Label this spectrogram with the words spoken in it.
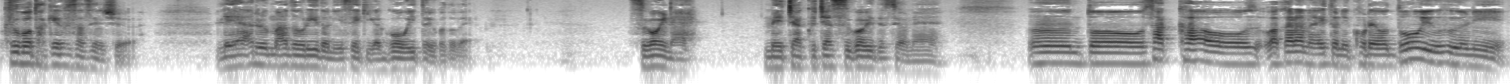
ー、久保建英選手、レアル・マドリードに移籍が合意ということで、すごいね。めちゃくちゃすごいですよね。うんと、サッカーをわからない人にこれをどういう風に、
